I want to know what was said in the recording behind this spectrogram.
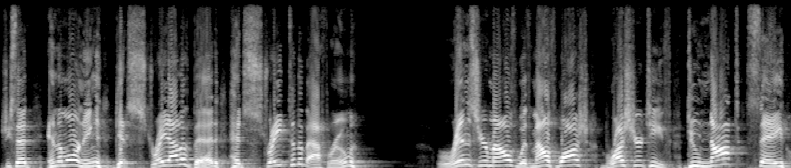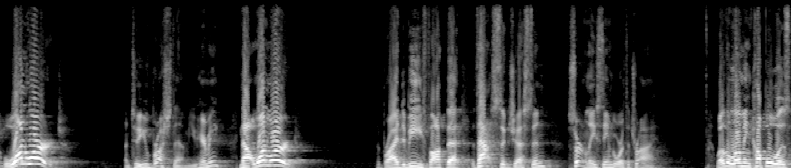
She said, In the morning, get straight out of bed, head straight to the bathroom, rinse your mouth with mouthwash, brush your teeth. Do not say one word until you've brushed them. You hear me? Not one word. The bride to be thought that that suggestion certainly seemed worth a try. Well, the loving couple was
